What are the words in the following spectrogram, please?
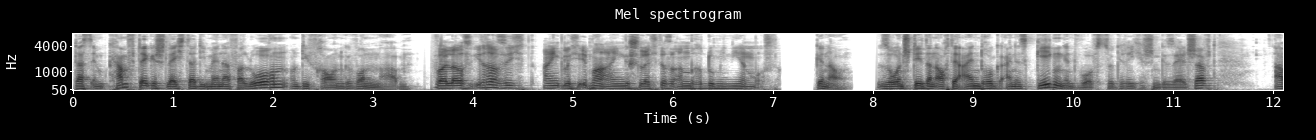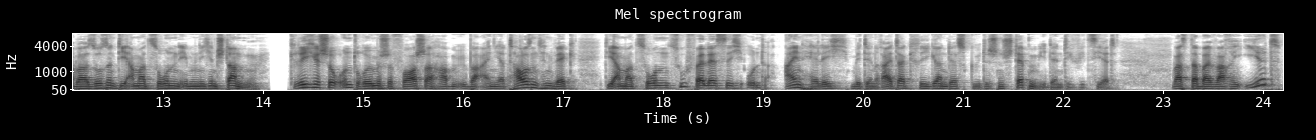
dass im Kampf der Geschlechter die Männer verloren und die Frauen gewonnen haben. Weil aus ihrer Sicht eigentlich immer ein Geschlecht das andere dominieren muss. Genau. So entsteht dann auch der Eindruck eines Gegenentwurfs zur griechischen Gesellschaft, aber so sind die Amazonen eben nicht entstanden. Griechische und römische Forscher haben über ein Jahrtausend hinweg die Amazonen zuverlässig und einhellig mit den Reiterkriegern der skythischen Steppen identifiziert. Was dabei variiert,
